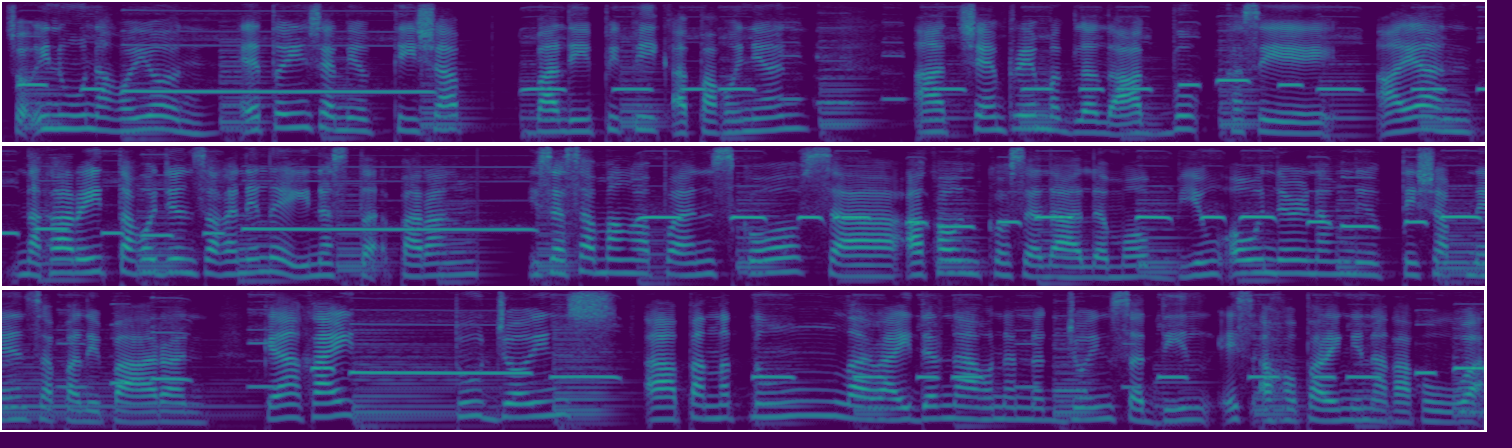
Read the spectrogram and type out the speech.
So, inuna ko yun. Ito yung sa milk tea shop. Bali, pipick up ako niyan. At syempre, magla-logbook kasi, ayan, nakarate ako dyan sa kanila eh. Nasta, parang isa sa mga fans ko sa account ko sa Lalamob, yung owner ng milk tea shop na yan sa Paliparan. Kaya kahit two joins, ah, pangatlong la rider na ako na nag-join sa deal is ako pa rin yung nakakuha.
